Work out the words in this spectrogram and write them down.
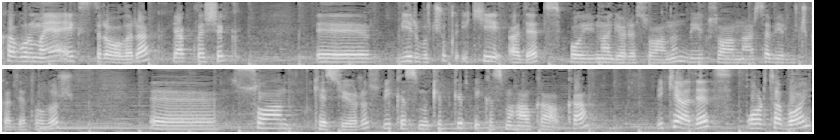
kavurmaya ekstra olarak yaklaşık e, bir buçuk iki adet boyuna göre soğanın büyük soğanlarsa bir buçuk adet olur. E, soğan kesiyoruz. Bir kısmı küp küp bir kısmı halka halka. 2 adet orta boy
